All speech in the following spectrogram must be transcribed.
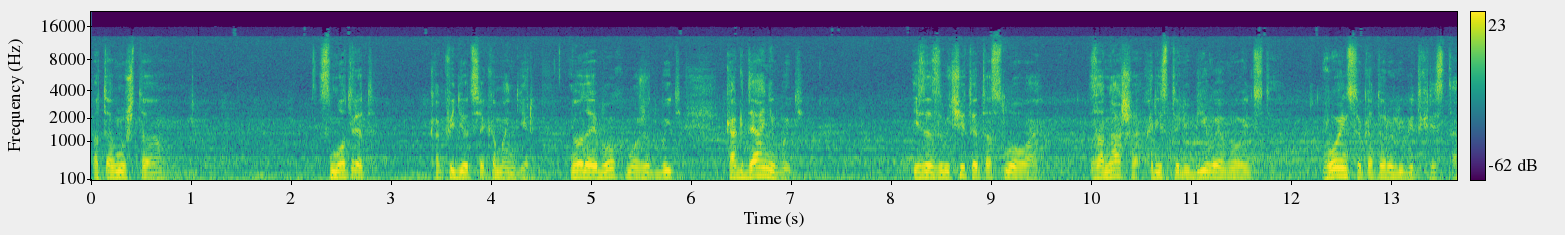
потому что смотрят, как ведет себя командир. Но, дай Бог, может быть, когда-нибудь и зазвучит это слово за наше христолюбивое воинство воинству, которое любит Христа.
